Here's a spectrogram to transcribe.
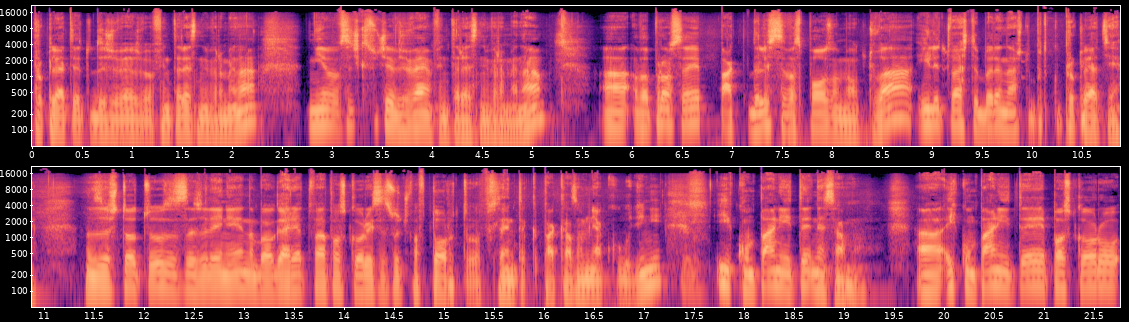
проклятието да живееш в интересни времена, ние във всички случаи живеем в интересни времена. А, въпросът е пак дали се възползваме от това или това ще бъде нашето проклятие. Защото, за съжаление, на България това по-скоро и се случва второто в последните, пак казвам, няколко години. И компаниите, не само, а, и компаниите по-скоро,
